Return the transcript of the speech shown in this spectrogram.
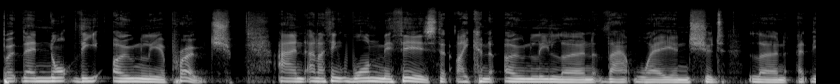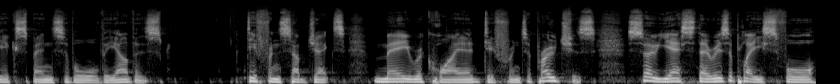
but they're not the only approach. And and I think one myth is that I can only learn that way and should learn at the expense of all the others different subjects may require different approaches. So, yes, there is a place for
